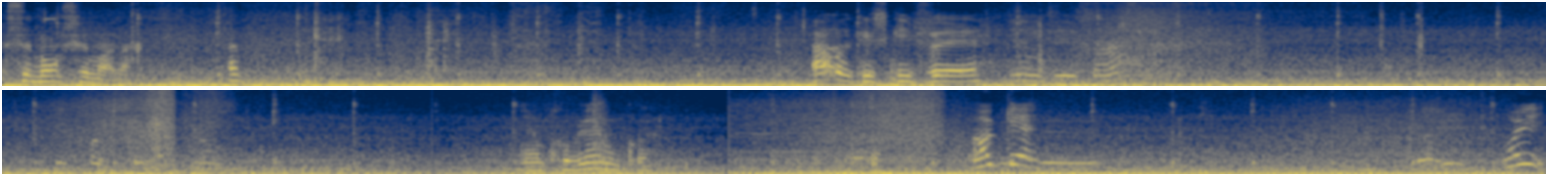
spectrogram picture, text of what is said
C'est bon chez moi là. Hop. Ah, qu'est-ce qu'il fait Je ne sais pas. Il croit que c'est maintenant. Il y a un problème quoi. Ok. Oui.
